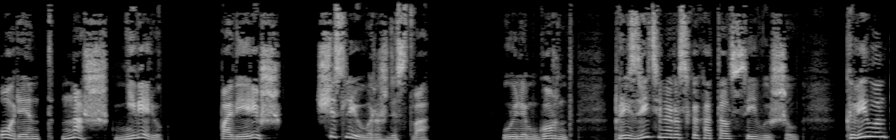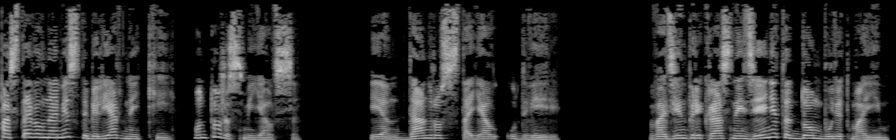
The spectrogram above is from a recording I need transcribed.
Orient наш, не верю. Поверишь? Счастливого Рождества. Уильям Горнт презрительно расхохотался и вышел. Квиллан поставил на место бильярдный кий. Он тоже смеялся. Иэн Данрос стоял у двери. В один прекрасный день этот дом будет моим,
